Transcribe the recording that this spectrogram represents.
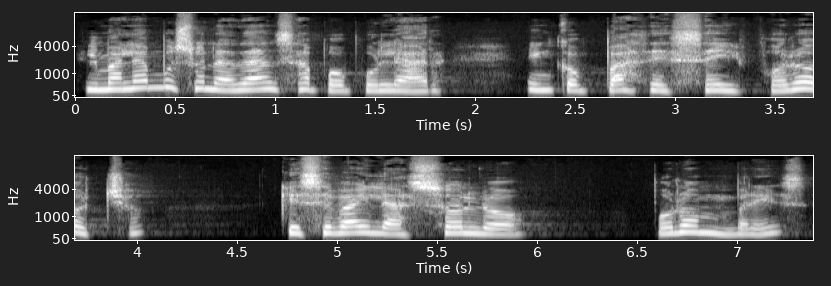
El malambo es una danza popular en compás de 6 por 8 que se baila solo por hombres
